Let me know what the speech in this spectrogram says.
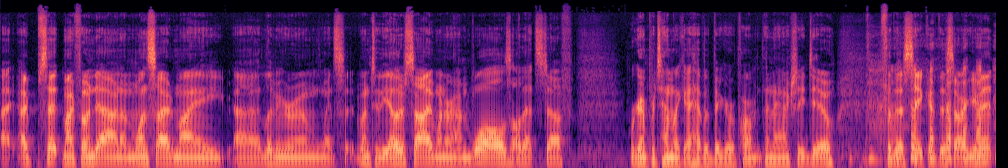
I, I set my phone down on one side of my uh, living room, went went to the other side, went around walls, all that stuff. We're gonna pretend like I have a bigger apartment than I actually do, for the sake of this argument.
